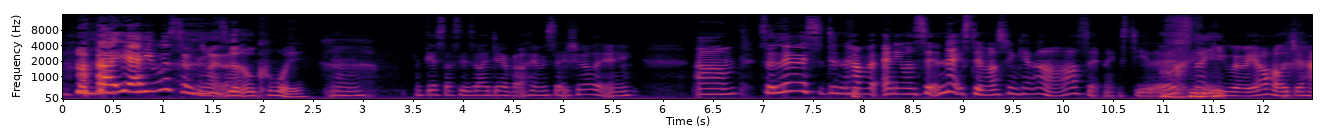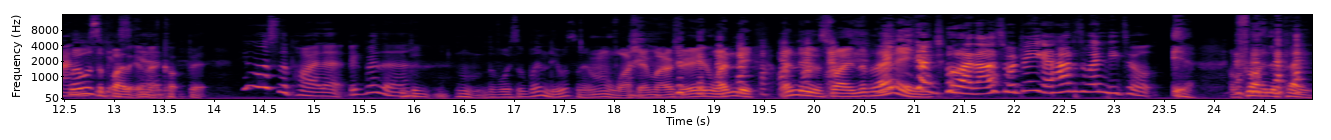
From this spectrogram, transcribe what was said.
yeah, he was talking like He's that. getting all coy. I guess that's his idea about homosexuality. Um, so Lewis didn't have anyone sitting next to him. I was thinking, oh, I'll sit next to you, Lewis. Don't you worry, I'll hold your hand. Where if was you the get pilot in scared." that cockpit? Was the pilot? Big Brother. The, hmm, the voice of Wendy, wasn't it? Mm, washing machine, Wendy. Wendy was flying the Wendy plane. don't talk like that. That's Rodrigo. How does Wendy talk? Yeah, I'm flying the plane.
